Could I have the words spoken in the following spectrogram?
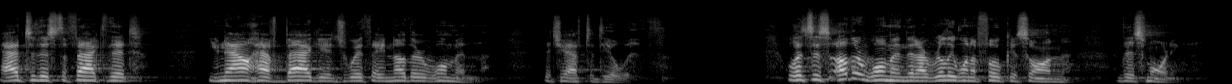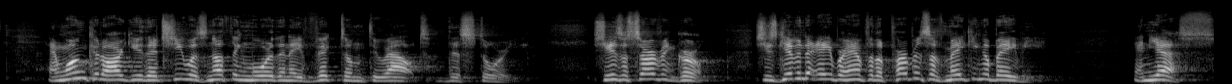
Add to this the fact that you now have baggage with another woman that you have to deal with. Well, it's this other woman that I really want to focus on this morning. And one could argue that she was nothing more than a victim throughout this story. She is a servant girl. She's given to Abraham for the purpose of making a baby. And yes,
